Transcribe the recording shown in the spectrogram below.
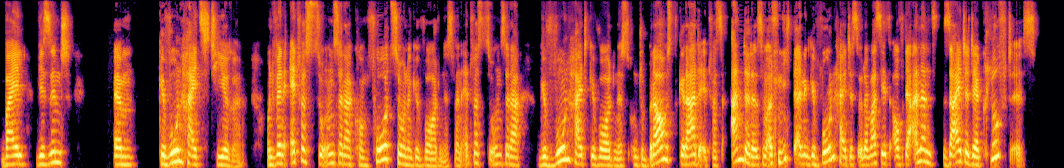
weil wir sind ähm, Gewohnheitstiere. Und wenn etwas zu unserer Komfortzone geworden ist, wenn etwas zu unserer Gewohnheit geworden ist und du brauchst gerade etwas anderes, was nicht deine Gewohnheit ist oder was jetzt auf der anderen Seite der Kluft ist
